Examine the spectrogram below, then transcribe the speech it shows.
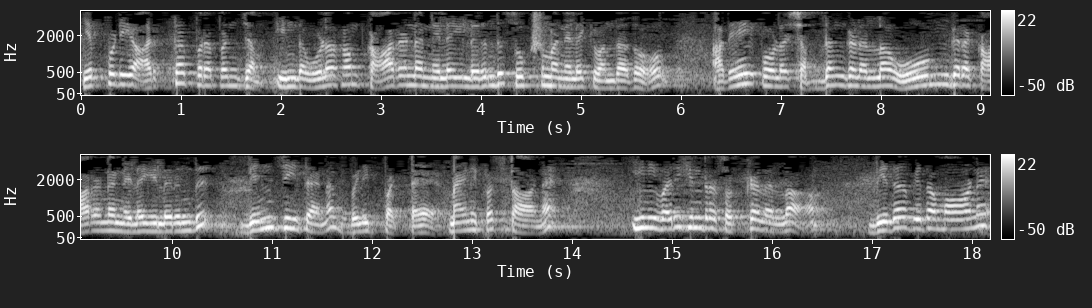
எப்படி அர்த்த பிரபஞ்சம் இந்த உலகம் காரண நிலையிலிருந்து சூக்ம நிலைக்கு வந்ததோ அதே போல சப்தங்கள் எல்லாம் ஓங்கிற காரண நிலையிலிருந்து வெஞ்சிதன வெளிப்பட்ட மேனிபெஸ்ட் ஆன. இனி வருகின்ற சொற்கள் எல்லாம் விதவிதமான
